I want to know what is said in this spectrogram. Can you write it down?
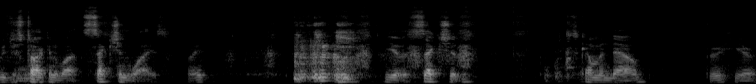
We're just talking about section-wise, right? you have a section. It's coming down through here.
